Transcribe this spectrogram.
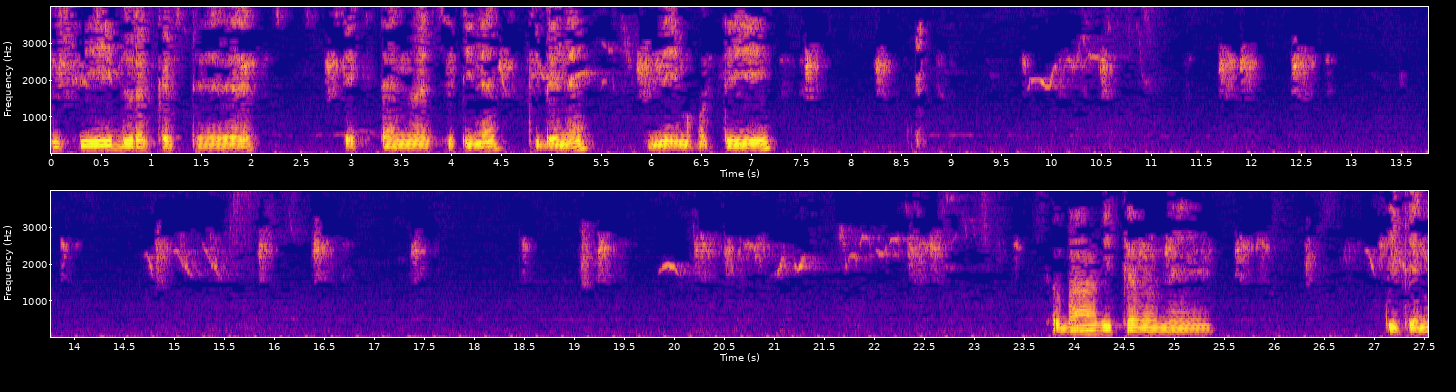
කිසි දුරකට එක්තැන්ව සිටින තිබෙන මේ මොහොතේ ස්වභාවිකවම තිබෙන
